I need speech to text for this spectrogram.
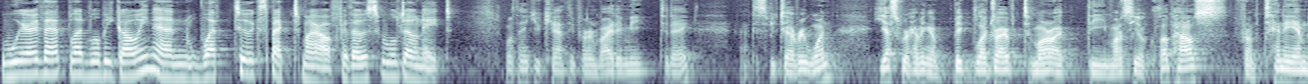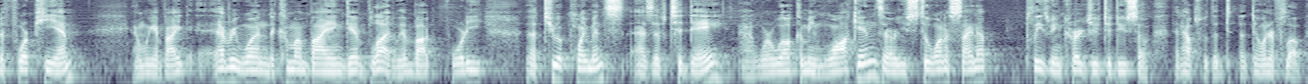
where that blood will be going and what to expect tomorrow for those who will donate. Well, thank you, Kathy, for inviting me today uh, to speak to everyone. Yes, we're having a big blood drive tomorrow at the Montecito Clubhouse from 10 a.m. to 4 p.m and we invite everyone to come on by and give blood. We have about 42 uh, appointments as of today. Uh, we're welcoming walk ins, or you still want to sign up. Please, we encourage you to do so. That helps with the donor flow.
